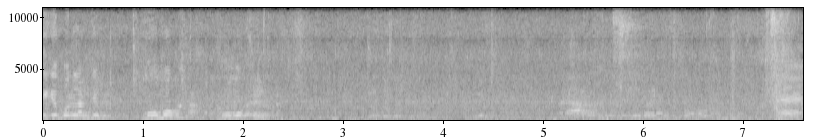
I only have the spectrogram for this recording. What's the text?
থেকে বললাম যে মোমো খা, মোমো খেলো না। হ্যাঁ।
